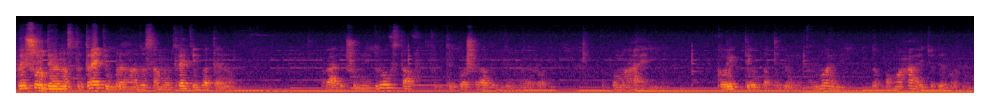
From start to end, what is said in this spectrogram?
Прийшов 93-ю бригаду, саме 3-й батальйон. Радий, що мій друг став, також радий моя рода. Допомагає мені. Колектив батальйону нормальний, допомагають один одному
